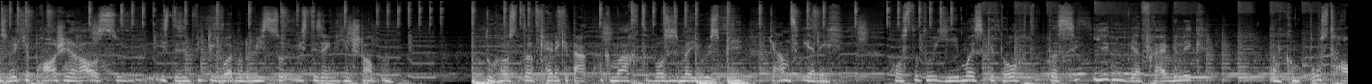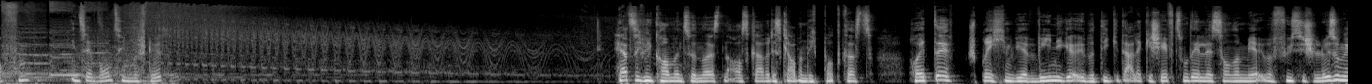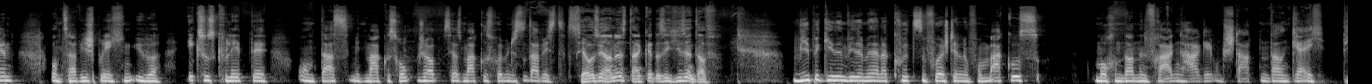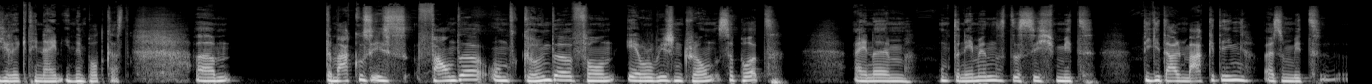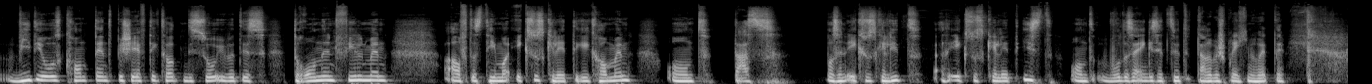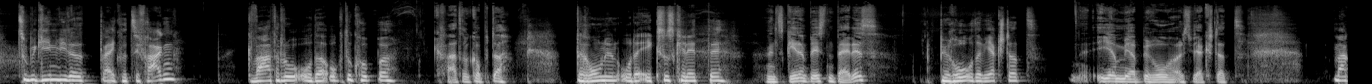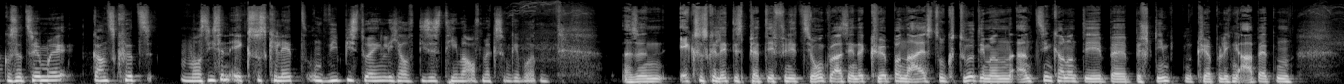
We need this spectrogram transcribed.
aus welcher Branche heraus ist das entwickelt worden oder wie ist, so, wie ist das eigentlich entstanden? Du hast da keine Gedanken gemacht, was ist mein USB? Ganz ehrlich, hast du jemals gedacht, dass irgendwer freiwillig einen Komposthaufen in sein Wohnzimmer stellt? Herzlich willkommen zur neuesten Ausgabe des Glaub an dich Podcasts. Heute sprechen wir weniger über digitale Geschäftsmodelle, sondern mehr über physische Lösungen. Und zwar wir sprechen über Exoskelette und das mit Markus Rockenschau. Servus Markus, freue mich, dass du da bist. Servus Johannes, danke, dass ich hier sein darf. Wir beginnen wieder mit einer kurzen Vorstellung von Markus, machen dann den Fragenhagel und starten dann gleich direkt hinein in den Podcast. Ähm, der Markus ist Founder und Gründer von Aerovision Drone Support einem Unternehmen, das sich mit digitalen Marketing, also mit Videos, Content beschäftigt hat und ist so über das Drohnenfilmen auf das Thema Exoskelette gekommen und das, was ein Exoskelett, ein Exoskelett ist und wo das eingesetzt wird, darüber sprechen wir heute. Zu Beginn wieder drei kurze Fragen. Quadro oder Octocopter? Quadrocopter. Drohnen oder Exoskelette? Wenn es geht, am besten beides. Büro oder Werkstatt? Eher mehr Büro als Werkstatt. Markus, erzähl mal ganz kurz, was ist ein Exoskelett und wie bist du eigentlich auf dieses Thema aufmerksam geworden? Also ein Exoskelett ist per Definition quasi eine körpernahe Struktur, die man anziehen kann und die bei bestimmten körperlichen Arbeiten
